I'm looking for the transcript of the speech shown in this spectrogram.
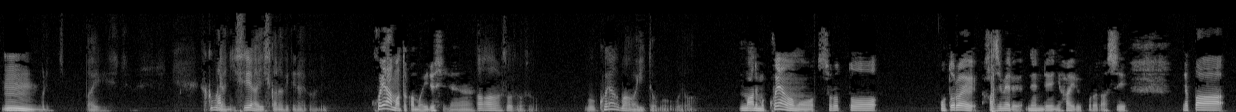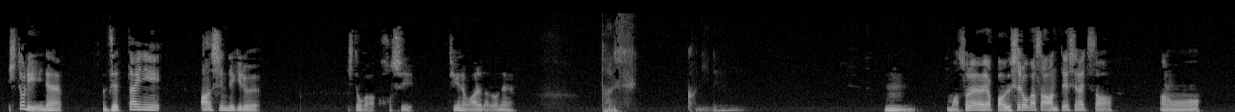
うん福森失敗福森は2試合しか投げてないからね。小山とかもいるしね。ああ、そうそうそう。もう小山はいいと思う、俺は。まあでも小山もそろっと衰え始める年齢に入る頃だし、やっぱ一人ね、絶対に安心できる人が欲しいっていうのはあるだろうね。確かにね。うん。まあそれやっぱ後ろがさ、安定してないとさ、あのー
